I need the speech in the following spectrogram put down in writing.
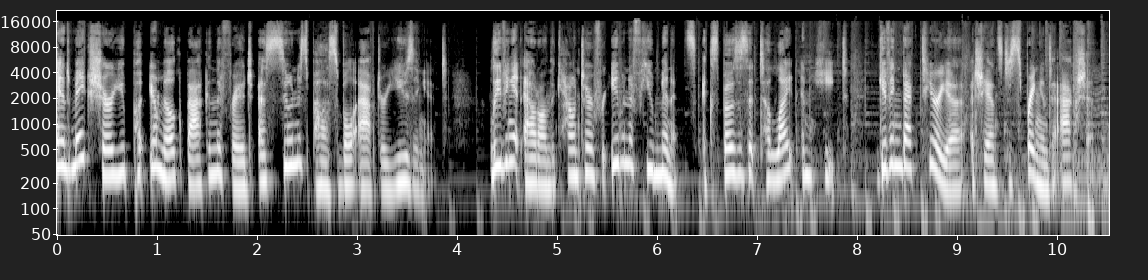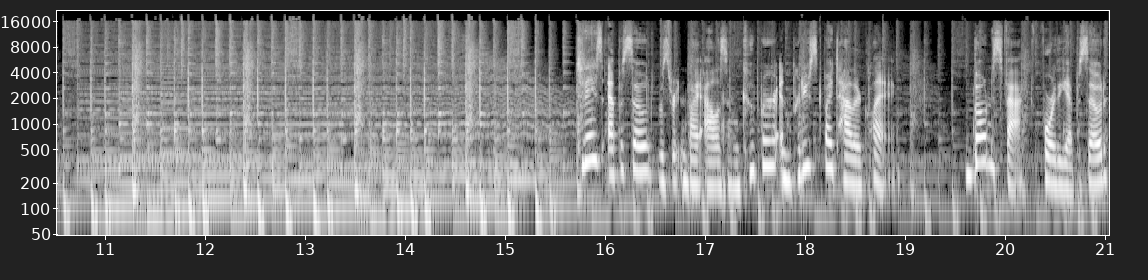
And make sure you put your milk back in the fridge as soon as possible after using it. Leaving it out on the counter for even a few minutes exposes it to light and heat, giving bacteria a chance to spring into action. Today's episode was written by Allison Cooper and produced by Tyler Klang. Bonus fact for the episode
